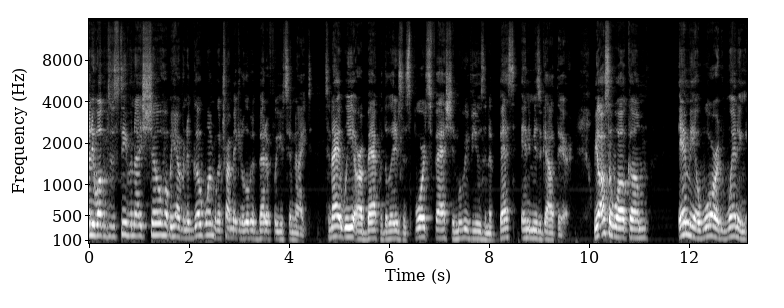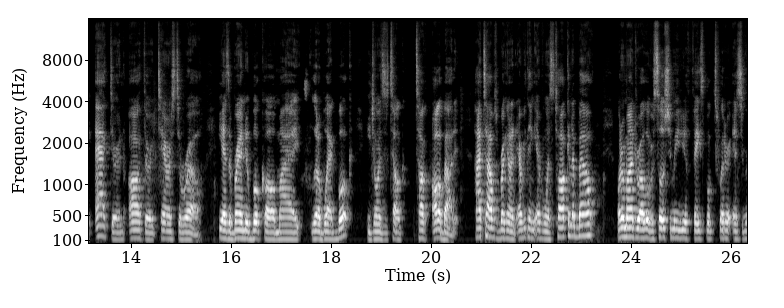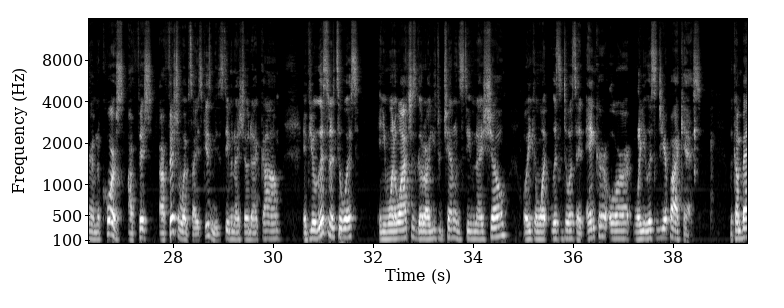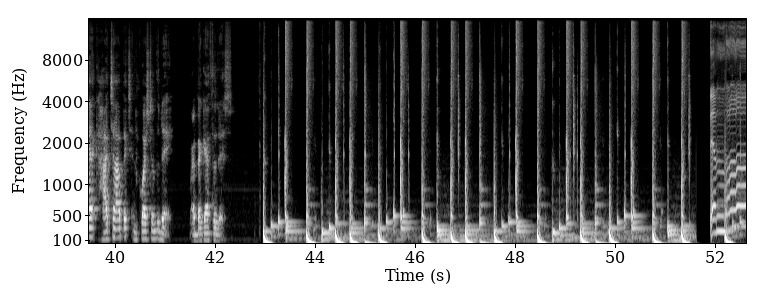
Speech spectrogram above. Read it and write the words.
everybody. Welcome to the Steven Knight Show. Hope you're having a good one. We're going to try and make it a little bit better for you tonight. Tonight, we are back with the latest in sports, fashion, movie reviews, and the best indie music out there. We also welcome Emmy Award winning actor and author Terrence Terrell. He has a brand new book called My Little Black Book. He joins us to talk, talk all about it. Hot Topics breaking on everything everyone's talking about Want to remind you all over social media, Facebook, Twitter, Instagram, and of course, our, fish, our official website, excuse me, thestevenknightshow.com. If you're listening to us and you want to watch us, go to our YouTube channel, The Steven Knight Show, or you can w- listen to us at Anchor or where you listen to your podcast. We come back, hot topics and the question of the day. Right back after this. The more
